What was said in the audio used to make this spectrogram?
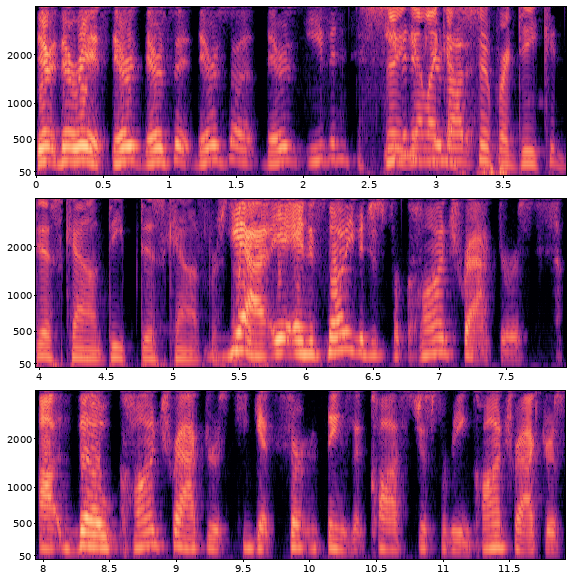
There, there is there, there's a there's a there's even so even you get like a not, super deep discount, deep discount for stuff. yeah, and it's not even just for contractors. Uh, though contractors can get certain things that cost just for being contractors,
